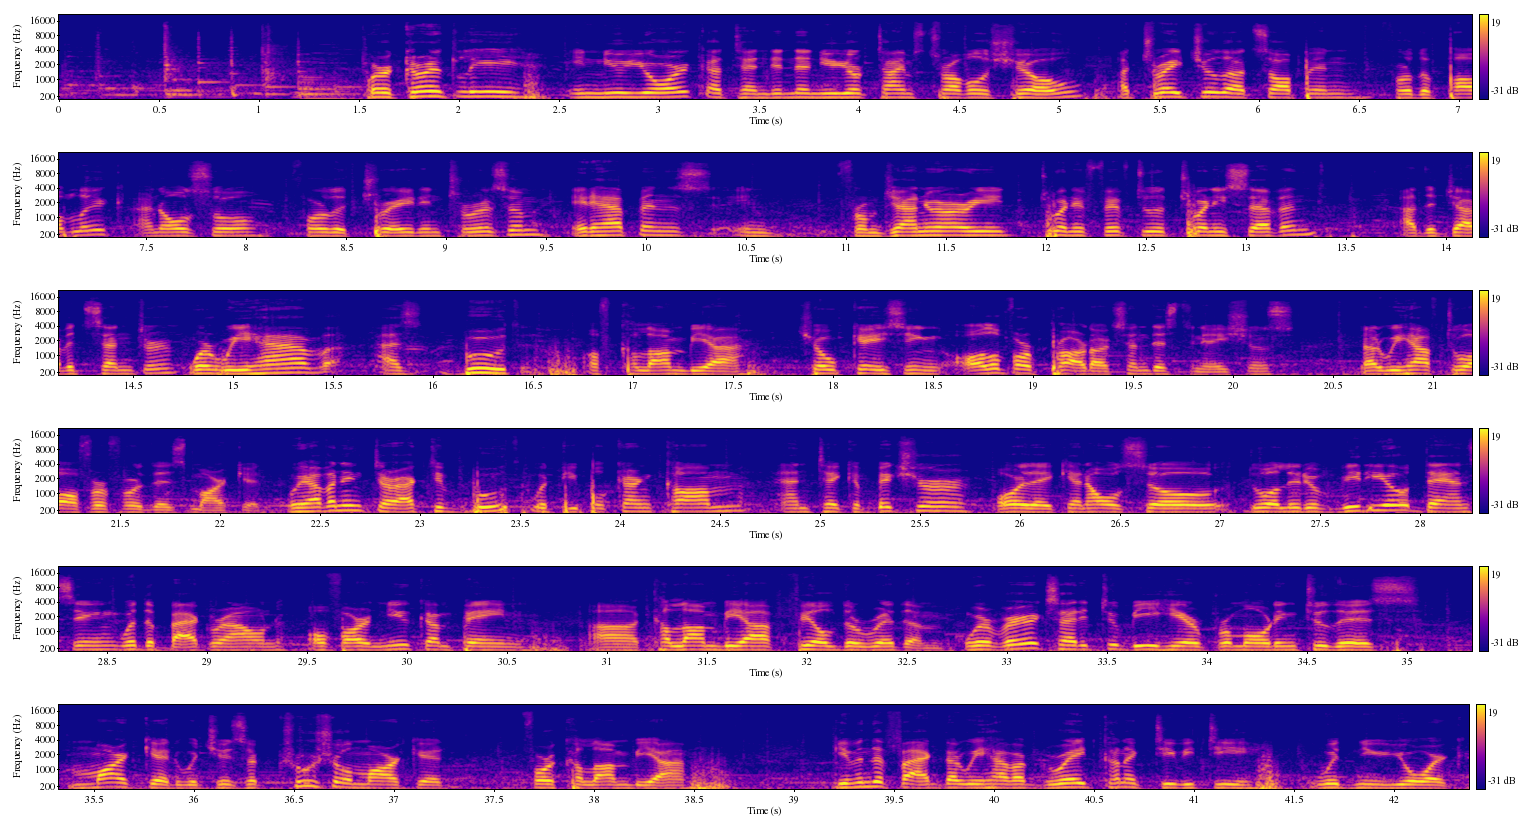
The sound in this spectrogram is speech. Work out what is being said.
We're currently in New York attending the New York Times Travel Show, a trade show that's open for the public and also for the trade in tourism. It happens in from January 25th to the 27th at the Javits Center, where we have a booth of Colombia showcasing all of our products and destinations that we have to offer for this market. We have an interactive booth where people can come and take a picture, or they can also do a little video dancing with the background of our new campaign, uh, Colombia Feel the Rhythm. We're very excited to be here promoting to this market, which is a crucial market for Colombia, given the fact that we have a great connectivity with New York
